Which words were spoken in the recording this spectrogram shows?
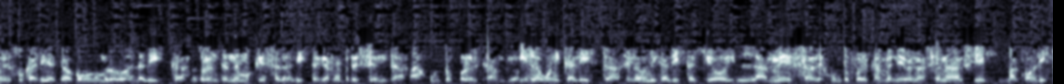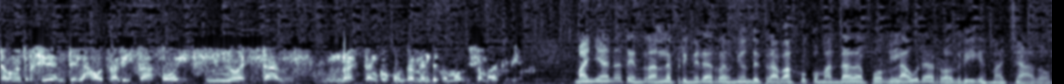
de Zucaría, que va como número dos en la lista. Nosotros entendemos que esa es la lista que representa a Juntos por el Cambio. Y es la única lista, es la única lista que hoy la mesa de Juntos por el Cambio a nivel nacional va con lista con el presidente. Las otras listas hoy no están, no están conjuntamente con Mauricio Macri. Mañana tendrán la primera reunión de trabajo comandada por Laura Rodríguez Machado.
